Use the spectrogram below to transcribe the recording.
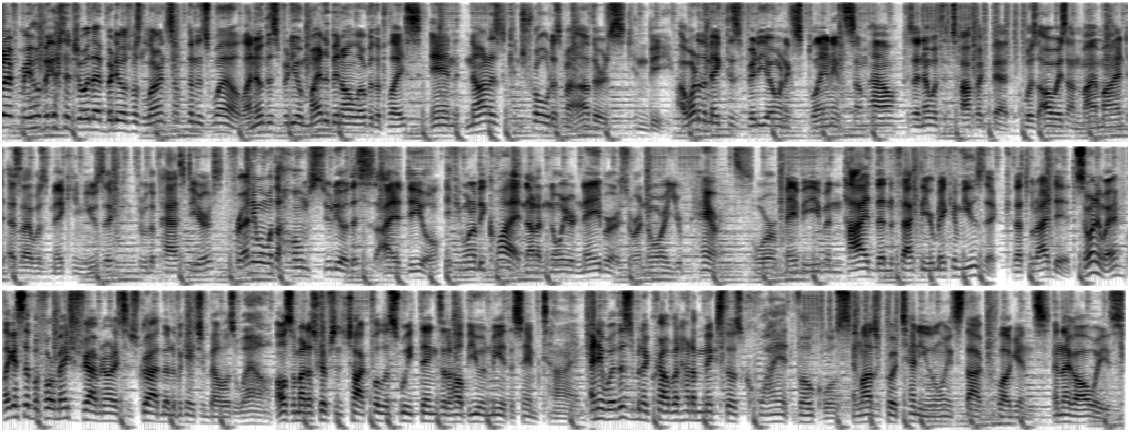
About it for me. Hope you guys enjoyed that video as well as learned something as well. I know this video might have been all over the place and not as controlled as my others can be. I wanted to make this video and explain it somehow because I know it's a topic that was always on my mind as I was making music through the past years. For anyone with a home studio, this is ideal. If you want to be quiet, not annoy your neighbors or annoy your parents, or maybe even hide the fact that you're making music. That's what I did. So anyway, like I said before, make sure you haven't already subscribed, notification bell as well. Also, my description's chock full of sweet things that'll help you and me at the same time. Anyway, this has been a crowd about how to mix those quiet vocals. And Logic Pro 10 uses only stock plugins. And like always.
